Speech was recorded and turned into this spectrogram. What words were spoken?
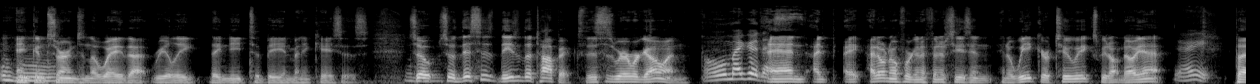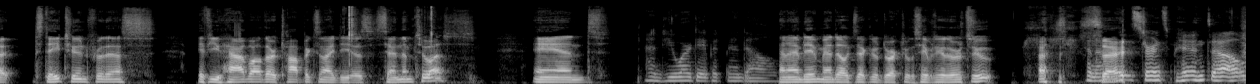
mm-hmm. and concerns in the way that really they need to be in many cases. Mm-hmm. So, so this is, these are the topics. This is where we're going. Oh my goodness. And I, I, I don't know if we're going to finish these in, in a week or two weeks. We don't know yet. Right. But stay tuned for this. If you have other topics and ideas, send them to us. And and you are David Mandel. And I'm David Mandel, Executive Director of the Safe and Together Institute. and I'm Insurance Mandel.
